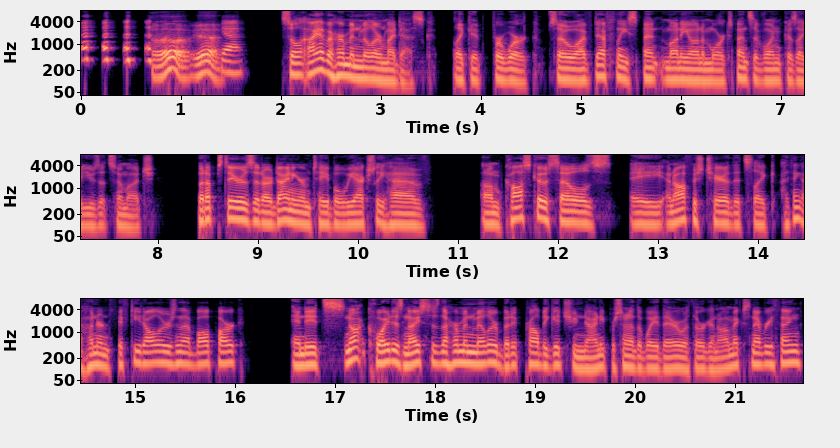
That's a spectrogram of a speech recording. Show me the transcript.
oh, yeah. Yeah. So I have a Herman Miller in my desk, like it for work. So I've definitely spent money on a more expensive one because I use it so much. But upstairs at our dining room table, we actually have um, Costco sells a an office chair that's like I think $150 in that ballpark. And it's not quite as nice as the Herman Miller, but it probably gets you 90% of the way there with ergonomics and everything.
